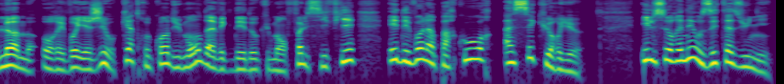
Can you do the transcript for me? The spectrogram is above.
L'homme aurait voyagé aux quatre coins du monde avec des documents falsifiés et dévoile un parcours assez curieux. Il serait né aux États-Unis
